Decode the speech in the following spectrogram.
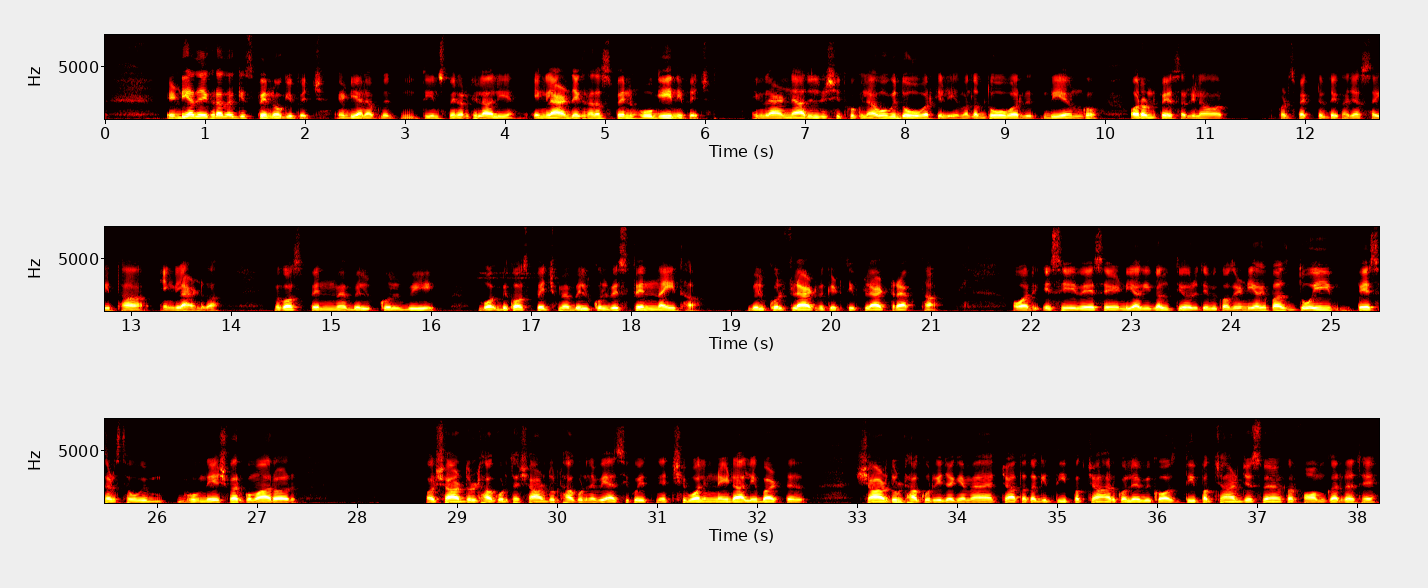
इंडिया देख रहा था कि स्पिन होगी पिच। इंडिया ने अपने तीन स्पिनर खिला लिए। इंग्लैंड देख रहा था स्पिन होगी ही नहीं पिच। इंग्लैंड ने आदिल रशीद को खिलाया, वो भी दो ओवर के लिए मतलब दो ओवर दिए उनको और उन पेसर खिलाया और परस्पेक्टिव देखा जाए, सही था इंग्लैंड का। बिकॉज़ स्पिन में बिल्कुल भी बिकॉज़ पिच में बिल्कुल भी स्पिन नहीं था। बिल्कुल फ्लैट विकेट थी फ्लैट ट्रैक था। और इसी वजह से इंडिया की गलती हो रही थी। बिकॉज़ इंडिया के पास दो ही पेसर्स थे, वो भी भुवनेश्वर कुमार और और शार्दुल ठाकुर थे। शार्दुल ठाकुर ने भी ऐसी कोई इतनी अच्छी बॉलिंग नहीं डाली बट शार्दुल ठाकुर की जगह मैं चाहता था कि दीपक चाहर को ले बिकॉज़ दीपक चाहर जिस वे में परफॉर्म कर रहे थे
